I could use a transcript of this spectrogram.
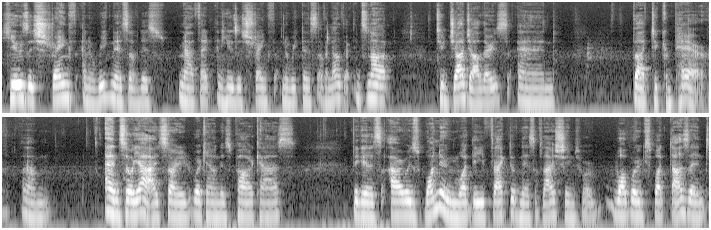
here's a strength and a weakness of this method, and here's a strength and a weakness of another. It's not to judge others and but to compare. Um, and so yeah, I started working on this podcast because I was wondering what the effectiveness of live streams were, what works, what doesn't,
